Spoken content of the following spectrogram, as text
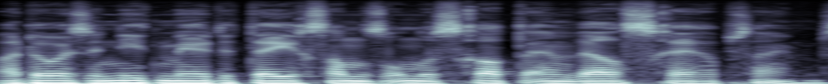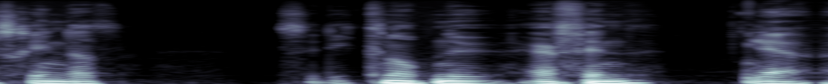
Waardoor ze niet meer de tegenstanders onderschatten en wel scherp zijn. Misschien dat ze die knop nu hervinden. ja.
